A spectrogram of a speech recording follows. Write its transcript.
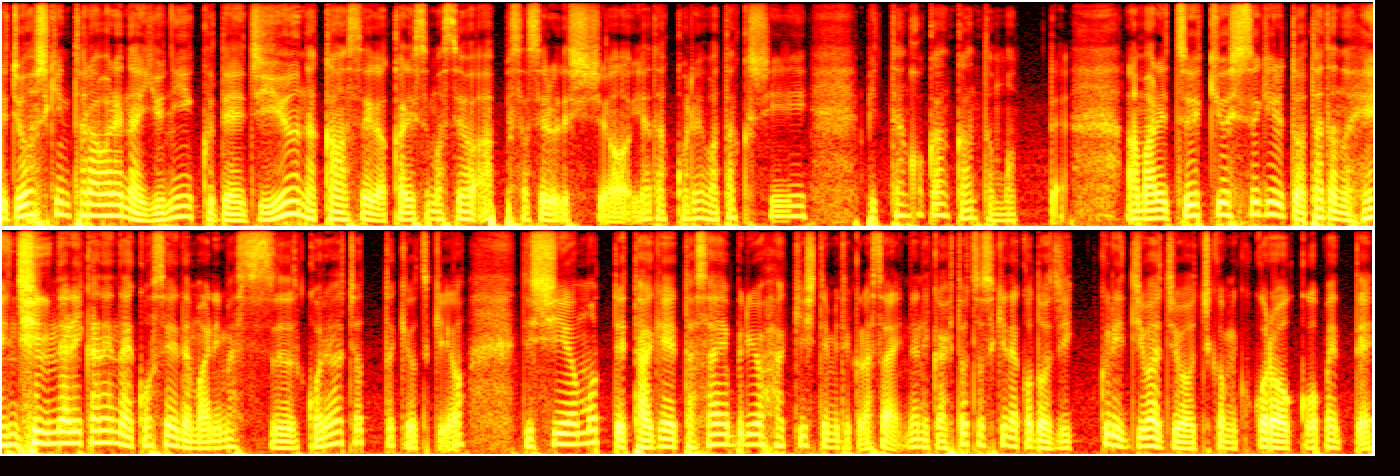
で、常識にとらわれないユニークで自由な感性がカリスマ性をアップさせるでしょう。やだ、これ私、ぴったんこカンカンと思って。あまり追求しすぎるとただの変人になりかねない個性でもあります。これはちょっと気をつけよう。自信を持って多芸多彩ぶりを発揮してみてください。何か一つ好きなことをじっくりじわじわ落ち込み心を込めて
